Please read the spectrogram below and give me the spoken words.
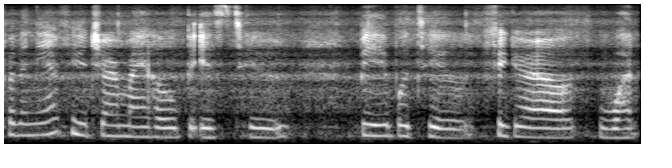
For the near future, my hope is to be able to figure out what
